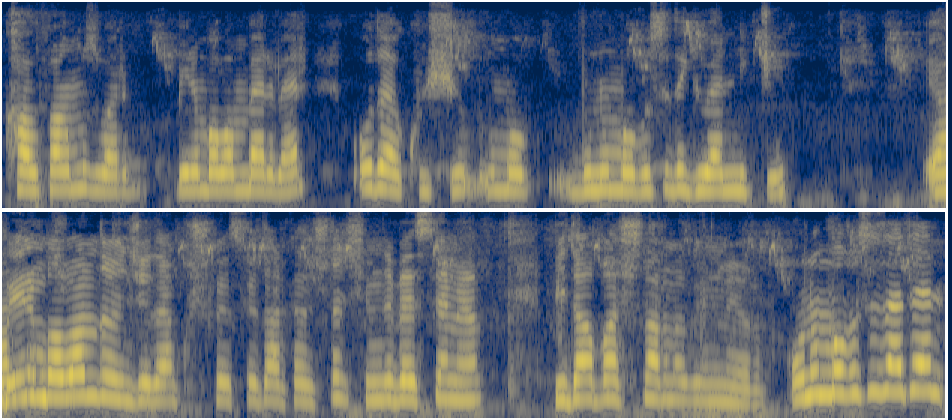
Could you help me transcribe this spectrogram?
Kalfağımız var. Benim babam berber. O da. Bunun, bunun babası da güvenlikçi. E, Benim babam da önceden kuş besliyordu arkadaşlar. Şimdi beslemiyorum. Bir daha başlar mı bilmiyorum. Onun babası zaten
